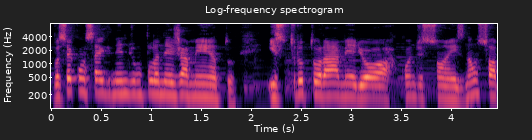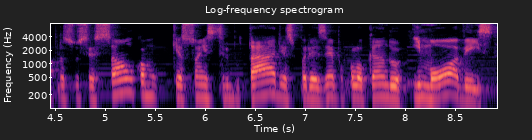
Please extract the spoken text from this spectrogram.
você consegue, dentro de um planejamento, estruturar melhor condições não só para sucessão, como questões tributárias, por exemplo, colocando imóveis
